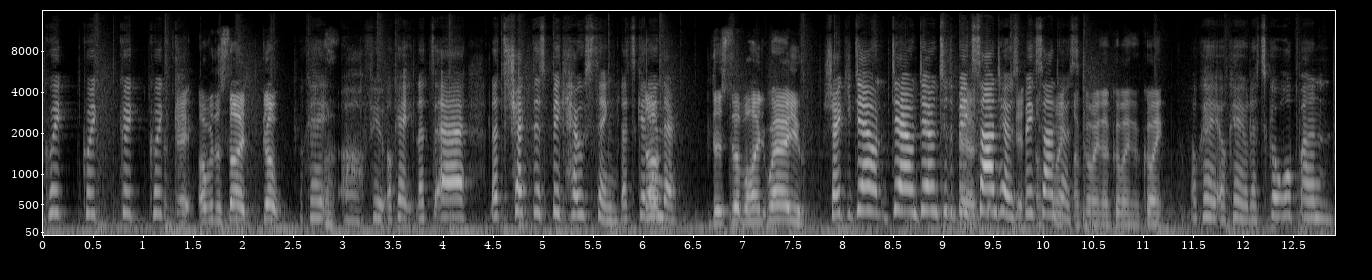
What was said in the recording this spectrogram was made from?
quick, quick, quick, quick. Okay, over the side. Go. Okay. Oh, phew. Okay, let's uh, let's check this big house thing. Let's get No, in there. They're still behind. Where are you? Sharky, down, down, down to the big Okay, sand house. yeah, big I'm sand coming, house. I'm coming. I'm coming. I'm coming. Okay, okay, let's go up and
